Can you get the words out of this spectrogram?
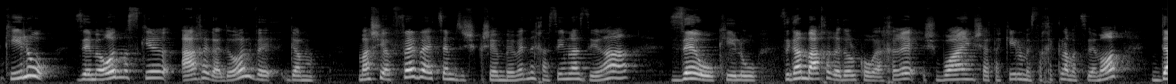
וכאילו, זה מאוד מזכיר האח הגדול, וגם מה שיפה בעצם זה שכשהם באמת נכנסים לזירה, זהו, כאילו, זה גם באח הגדול קורה. אחרי שבועיים שאתה כאילו משחק למצלמות, די,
